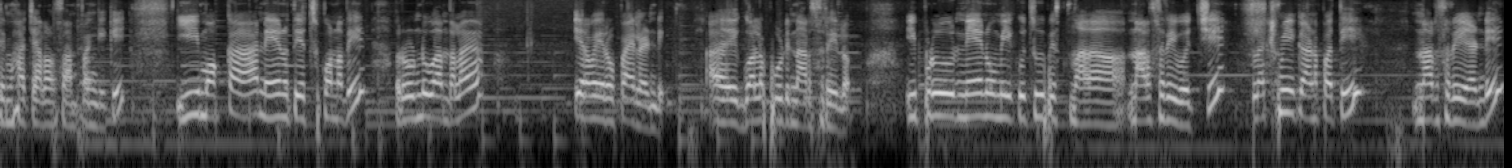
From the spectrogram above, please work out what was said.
సింహాచలం సంపంగికి. ఈ మొక్క నేను తెచ్చుకున్నది రెండు వందల ఇరవై రూపాయలండి గొల్లపూడి నర్సరీలో. ఇప్పుడు నేను మీకు చూపిస్తున్న నర్సరీ వచ్చి లక్ష్మీ గణపతి నర్సరీ అండి.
